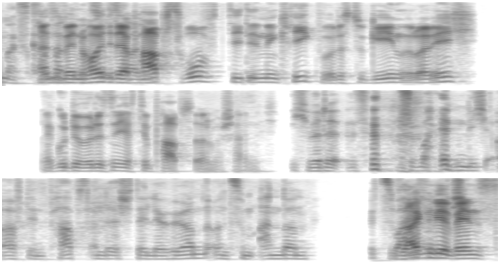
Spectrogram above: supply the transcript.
also wenn heute so der Papst ruft, zieht in den Krieg, würdest du gehen oder nicht? Na gut, du würdest nicht auf den Papst hören wahrscheinlich. Ich würde zum einen nicht auf den Papst an der Stelle hören und zum anderen Sagen wir, wenn es.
